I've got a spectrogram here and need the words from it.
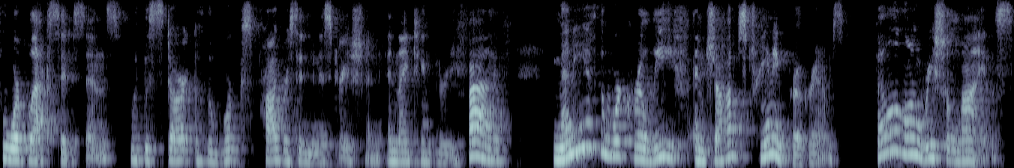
for Black citizens with the start of the Works Progress Administration in 1935, many of the work relief and jobs training programs fell along racial lines,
